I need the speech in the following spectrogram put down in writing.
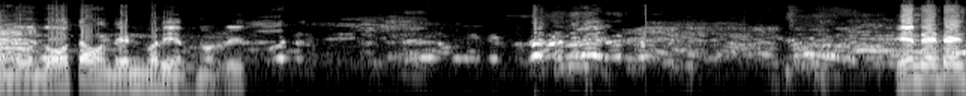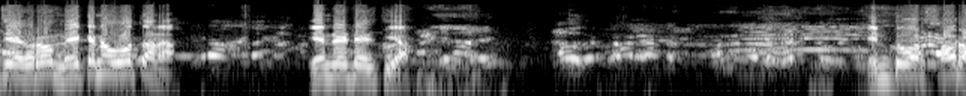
ಒಂದು ಒಂದು. ಓತ ಒಂದು ಹೆಣ್ಮರಿ ಅಂತ ನೋಡ್ರಿ ಇದು. ಏನ್ ರೇಟ್ ಹೇಳ್ತೀಯ ಗುರು? ಮೇಕೆನ ಓತಾನ ಏನ್ ರೇಟ್ ಹೇಳ್ತೀಯ? ಎಂಟೂವರೆ ಸಾವಿರ?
